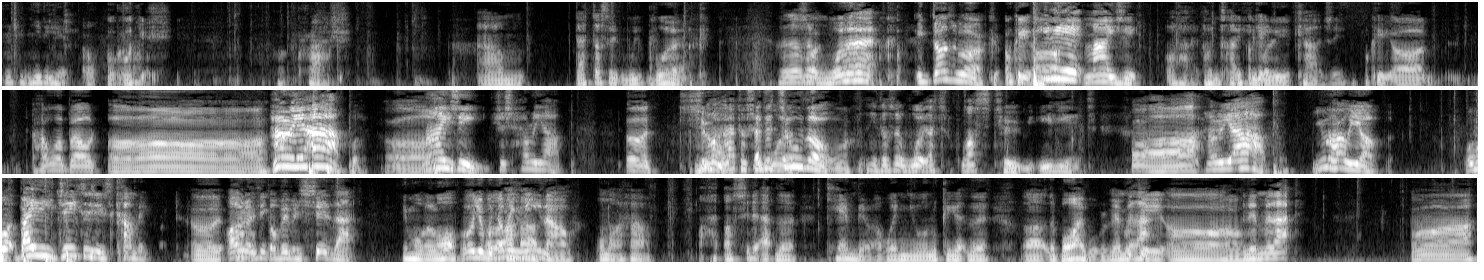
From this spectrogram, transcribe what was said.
freaking idiot. Oh, Oh, okay. Oh, crash. Um that doesn't work. That doesn't work. It does work. Okay. Uh, Idiot Maisy. Alright, I'm taking Okay. one of your cards in. Okay. Uh, how about uh Hurry up! uh Maisy, just hurry up. uh two? No, that doesn't That's a two though. It doesn't work. That's plus two, you idiot. Uh, Hurry up. you hurry up. Well, what, baby Jesus is coming. Uh, I don't think I've ever said that in my life. Oh, you're becoming me now. Oh, no, I have. I, I said it at the Canberra when you were looking at the uh, the Bible. Remember Okay. that? Uh. Remember that? Uh.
